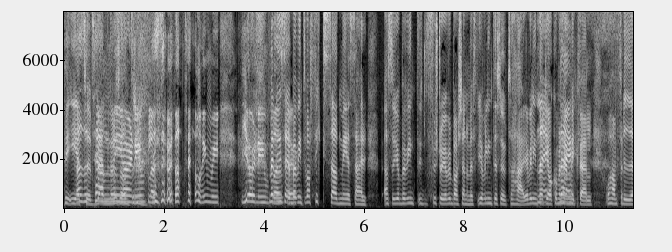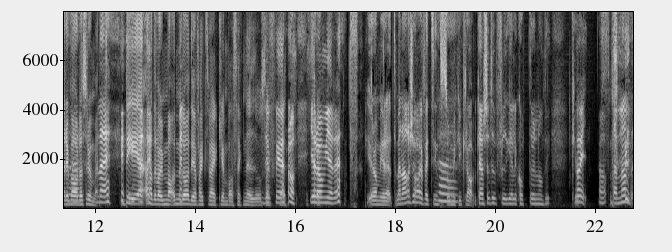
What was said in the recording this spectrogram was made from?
det är Alltså typ tell vänner me och you're an sånt. influencer without telling me you're an influencer. Men det är så här, jag behöver inte vara fixad med så här, alltså jag behöver inte förstå, jag vill bara känna mig, jag vill inte se ut så här. Jag vill inte Nej, att jag kommer hem nej. ikväll och han friar i vardagsrummet. Nej. Det hade varit men då hade jag faktiskt verkligen bara sagt nej och Du sagt får göra, om, göra rätt. gör om, gör rätt. Men annars har jag faktiskt inte så mycket krav. Kanske typ flyga helikopter eller någonting. Kul. Oj, spännande.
